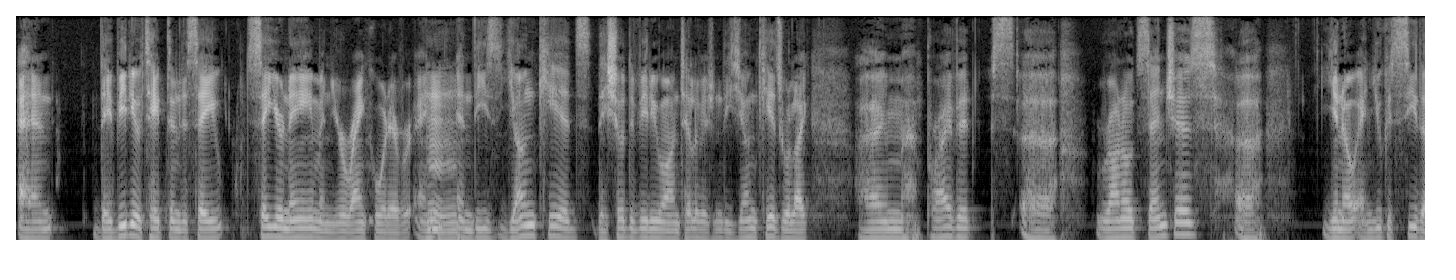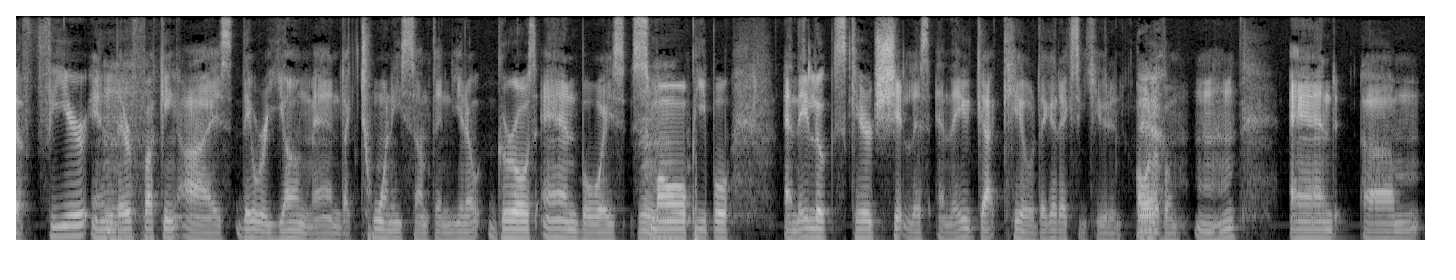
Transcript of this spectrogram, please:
and they videotaped them to say say your name and your rank or whatever. And and these young kids, they showed the video on television. These young kids were like, "I'm Private uh, Ronald Sanchez." Uh, you know, and you could see the fear in their fucking eyes. They were young, man, like 20 something, you know, girls and boys, small people, and they looked scared shitless and they got killed. They got executed, all Yeah. of them. hmm And um,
